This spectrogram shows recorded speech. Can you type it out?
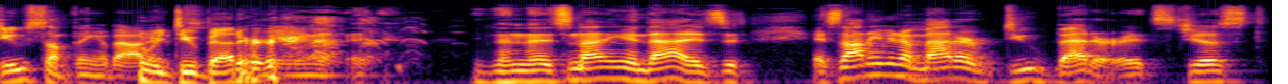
do something about we it. We do better. I mean, then it's not even that. It's it's not even a matter of do better. It's just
